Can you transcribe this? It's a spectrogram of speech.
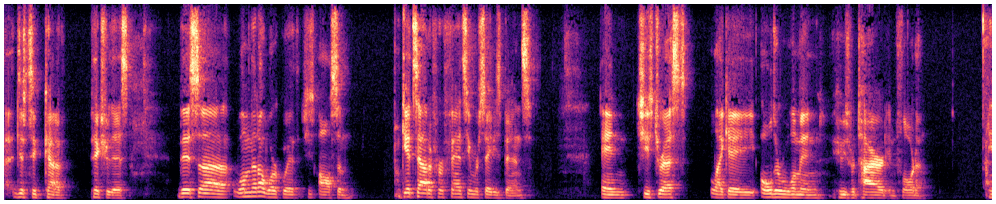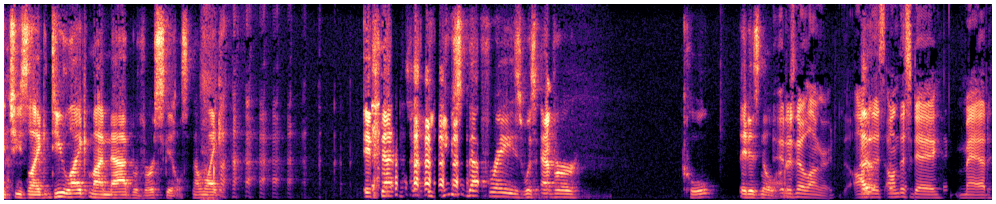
uh, just to kind of picture this, this uh, woman that I work with, she's awesome, gets out of her fancy Mercedes Benz, and she's dressed like a older woman who's retired in Florida. And she's like, "Do you like my mad reverse skills?" And I'm like, if that if the use of that phrase was ever cool, it is no longer. it is no longer on I- this on this day. Mad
